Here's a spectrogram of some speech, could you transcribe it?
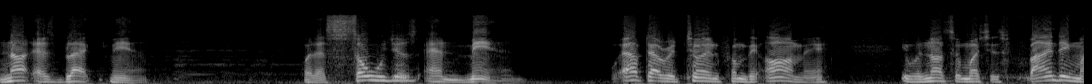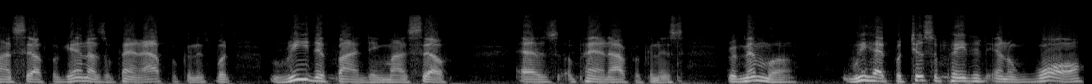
not as black men, but as soldiers and men. After I returned from the Army, it was not so much as finding myself again as a Pan-Africanist, but redefining myself as a Pan-Africanist. Remember, we had participated in a war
